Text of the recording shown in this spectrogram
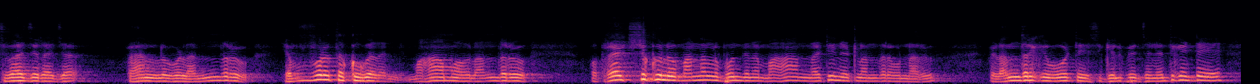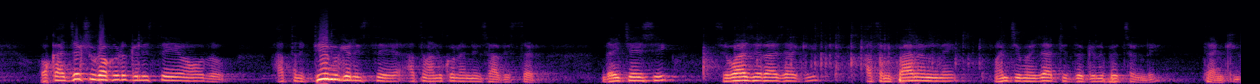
శివాజీరాజా ఫ్యాన్లు వాళ్ళందరూ ఎవ్వరు తక్కువ కదండి. మహామహులు అందరూ ప్రేక్షకులు మన్నలను పొందిన మహా నటీనటులందరూ ఉన్నారు. వీళ్ళందరికీ ఓటేసి గెలిపించండి. ఎందుకంటే ఒక అధ్యక్షుడు ఒకడు గెలిస్తే ఏమవదు అతని టీం గెలిస్తే అతను అనుకున్నన్ని సాధిస్తాడు. దయచేసి శివాజీ రాజాకి అతని ప్యానల్ని మంచి మెజార్టీతో గెలిపించండి. Thank you.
